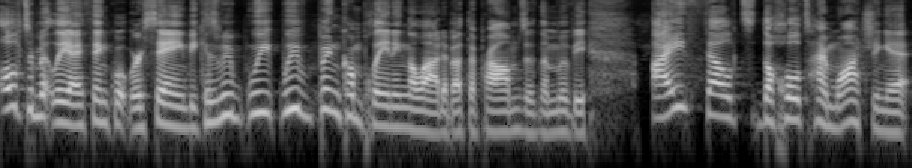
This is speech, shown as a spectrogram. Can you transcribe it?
ultimately I think what we're saying because we, we we've been complaining a lot about the problems of the movie. I felt the whole time watching it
